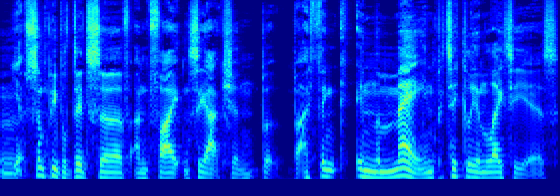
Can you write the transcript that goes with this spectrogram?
Mm. Yeah, some people did serve and fight and see action, but but I think in the main, particularly in later years,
